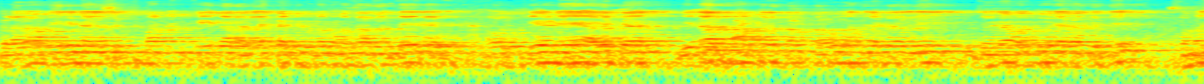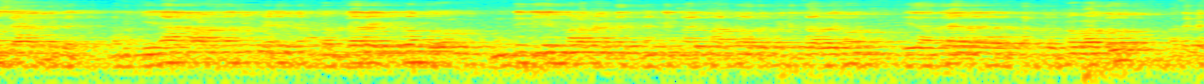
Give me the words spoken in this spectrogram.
ಬೆಳಗಾವಿ ಡೈರಿನಲ್ಲಿ ಶಿಫ್ಟ್ ಮಾಡಿ ನಾನು ಕೇಳಿದಾರೆ ಅಲ್ಲೇ ಕಟ್ಟಿಬಿಡೋಣ ಹೊಸದಂತ ಇದೆ. ಅವ್ರು ಕೇಳಿ, ಅದಕ್ಕೆ ಏನಾದ್ರು ಮಾಡ್ತಾರೆ ತಾವು ಅಂದ್ರೆ ಅದರಲ್ಲಿ ಜಾಗ ಒತ್ತುವರಿ ಆಗತ್ತೈತಿ, ಸಮಸ್ಯೆ ಆಗತ್ತೈತೆ. ಅದಕ್ಕೆ ಏನಾದ್ರು ಮಾಡಿದ್ರೆ ಕಡಿಮೆ ನಮ್ಮ ಕಬ್ಜಾರ ಇಟ್ಕೊಂಡು ಮುಂದಿನ ಏನು ಮಾಡೋಕ್ಕಾಗ್ತದೆ ಖಂಡಿತವಾಗಿ ಮಾಡ್ತಾರೆ. ಅದ್ರ ಬಗ್ಗೆ ತಾವೇನು ಇದು ಅಂದರೆ ತಿಳ್ಕೋಬಾರ್ದು. ಅದಕ್ಕೆ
